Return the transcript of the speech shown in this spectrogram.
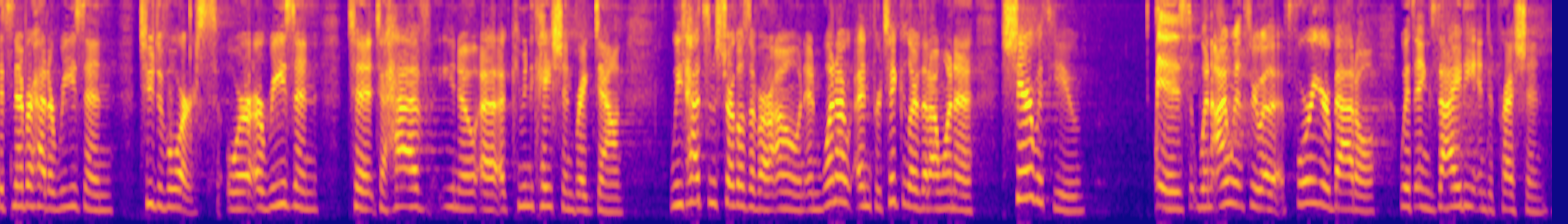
that's never had a reason to divorce or a reason to, to have, you know, a, a communication breakdown. We've had some struggles of our own. And one in particular that I want to share with you is when I went through a four year battle with anxiety and depression.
